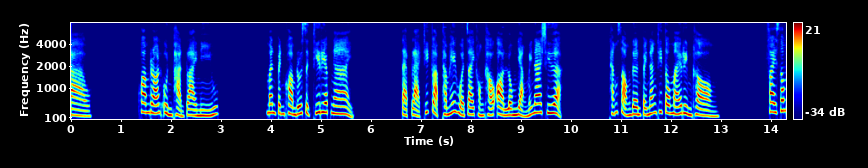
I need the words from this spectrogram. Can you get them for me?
ดาว ความร้อนอุ่นผ่านปลายนิ้ว มันเป็นความรู้สึกที่เรียบง่าย แต่แปลกที่กลับทำให้หัวใจของเขาอ่อนลงอย่างไม่น่าเชื่อ ทั้งสองเดินไปนั่งที่โต๊ะไม้ริมคลอง ไฟส้ม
